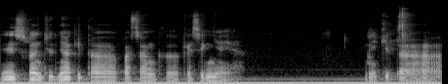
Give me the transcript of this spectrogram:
Oke selanjutnya kita pasang ke casingnya ya. Ini kita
